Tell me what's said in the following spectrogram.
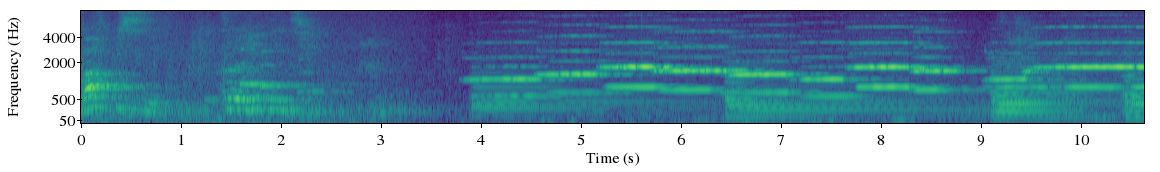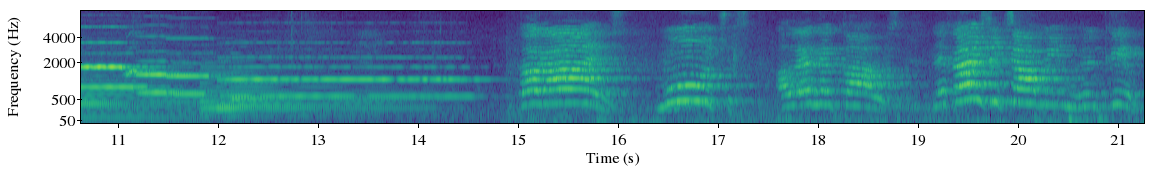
Співав пісні про рідний дім. Караюсь, мучусь, але не каюсь. Нехай життя моїм гірким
